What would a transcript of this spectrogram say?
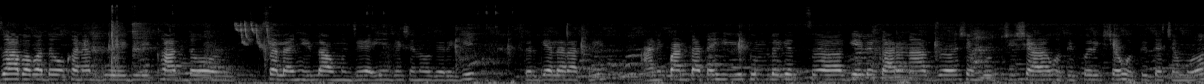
जा बाबा दवाखान्यात गोळी बिळी खात दव सलाईन हे लाव म्हणजे इंजेक्शन वगैरे घे. तर गेला रात्री. आणि पाणतात्या ही इथून लगेच गेले कारण आज शंभूची शाळा होती परीक्षा होती त्याच्यामुळं.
